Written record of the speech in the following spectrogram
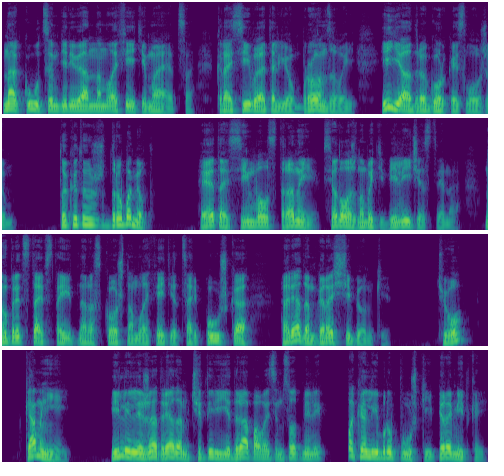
на куцем деревянном лафете мается. Красивый отольем, бронзовый, и ядра горкой сложим. Так это ж дробомет. Это символ страны, все должно быть величественно. Ну представь, стоит на роскошном лафете царь-пушка, а рядом гора щебенки. Чего? Камней. Или лежат рядом четыре ядра по 800 милли по калибру пушки пирамидкой.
